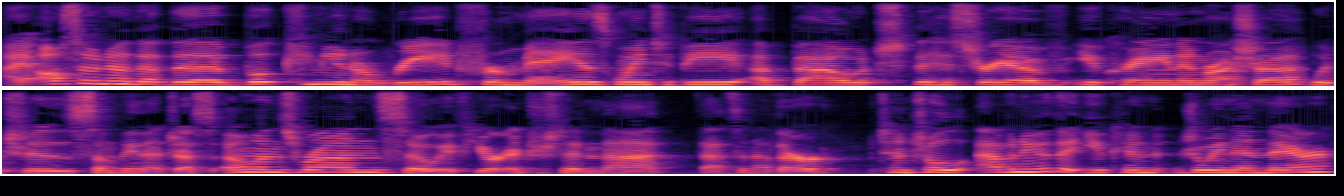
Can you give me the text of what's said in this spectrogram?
I also know that the book Comuna Read for May is going to be about the history of Ukraine and Russia, which is something that Jess Owens runs. So if you're interested in that, that's another potential avenue that you can join in there.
